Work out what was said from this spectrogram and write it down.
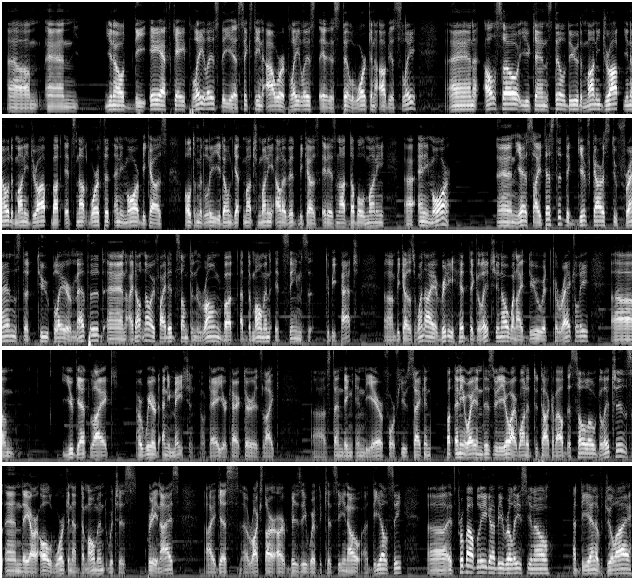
Um, and you know the AFK playlist, the uh, 16 hour playlist, it is still working obviously and also you can still do the money drop you know the money drop but it's not worth it anymore because ultimately you don't get much money out of it because it is not double money uh, anymore. And yes I tested the give cars to friends the two player method and I don't know if I did something wrong but at the moment it seems to be patched uh, because when I really hit the glitch you know when I do it correctly um, you get like a weird animation, okay? Your character is like uh, standing in the air for a few seconds. But anyway, in this video I wanted to talk about the solo glitches and they are all working at the moment, which is pretty nice. I guess uh, Rockstar are busy with the casino uh, DLC. Uh, it's probably gonna be released, you know, at the end of July.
